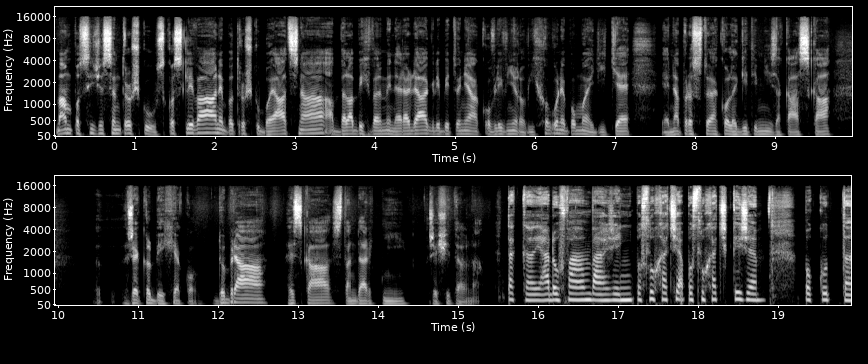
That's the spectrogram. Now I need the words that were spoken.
mám pocit, že jsem trošku úzkostlivá nebo trošku bojácná a byla bych velmi nerada, kdyby to nějak ovlivnilo výchovu nebo moje dítě, je naprosto jako legitimní zakázka, řekl bych jako dobrá, hezká, standardní, řešitelná. Tak já doufám, vážení posluchači a posluchačky, že pokud eh,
